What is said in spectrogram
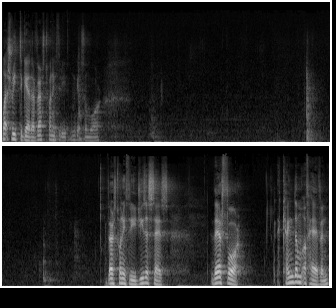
Let's read together, verse 23. Let me get some more. Verse 23, Jesus says, Therefore, the kingdom of heaven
